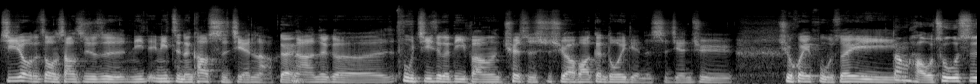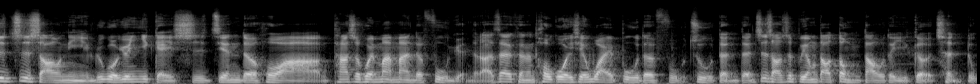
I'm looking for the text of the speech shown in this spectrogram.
肌肉的这种伤势就是你你只能靠时间啦。对，那这个腹肌这个地方确实是需要花更多一点的时间去去恢复，所以但好处是至少你如果愿意给时间的话，它是会慢慢的复原的啦。再可能透过一些外部的辅助等等，至少是不用到动刀的一个程度。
